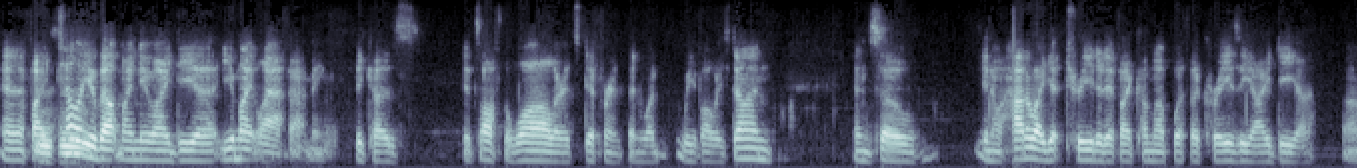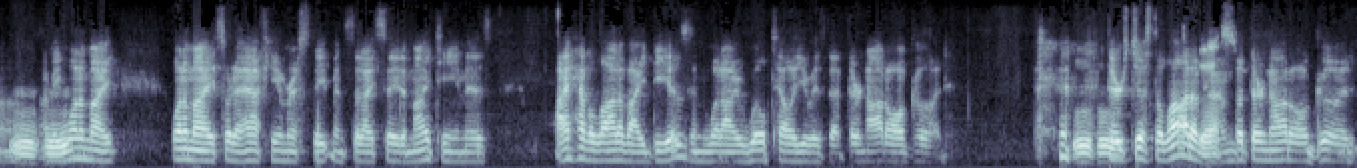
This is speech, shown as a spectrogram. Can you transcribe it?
and if I tell mm-hmm. you about my new idea, you might laugh at me because it's off the wall or it's different than what we've always done. And so, you know, how do I get treated if I come up with a crazy idea? mm-hmm. I mean, mm-hmm. one of my one of my sort of half humorous statements that I say to my team is, I have a lot of ideas, and what I will tell you is that they're not all good. Mm-hmm. There's just a lot of yes. them, but they're not all good.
